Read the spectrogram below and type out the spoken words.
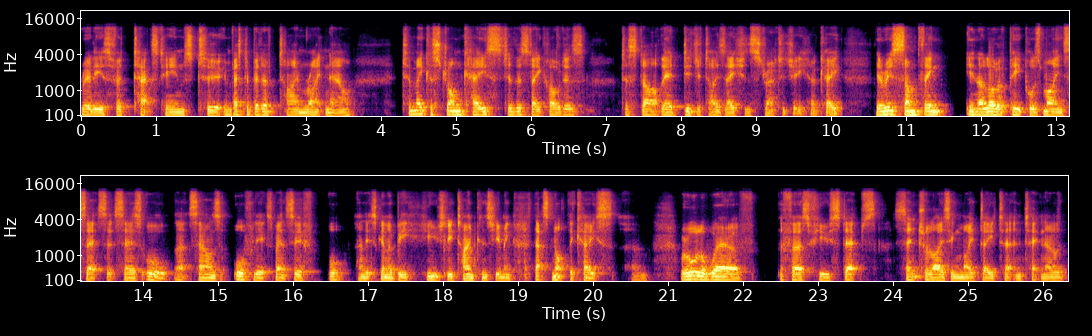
really is for tax teams to invest a bit of time right now to make a strong case to the stakeholders to start their digitization strategy. Okay. There is something in a lot of people's mindsets that says, oh, that sounds awfully expensive oh, and it's going to be hugely time consuming. That's not the case. Um, we're all aware of the first few steps centralizing my data and technolo-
